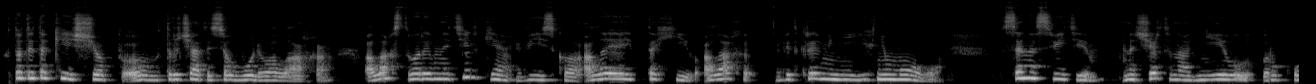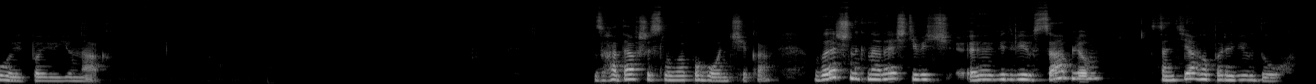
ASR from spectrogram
Хто ти такий, щоб е, втручатися в волю Аллаха? Аллах створив не тільки військо, але й птахів. Аллах відкрив мені їхню мову. Все на світі начертано однією рукою, відповів юнак. Згадавши слова погонщика, вершник нарешті е, відвів саблю, Сантьяго перевів дух.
